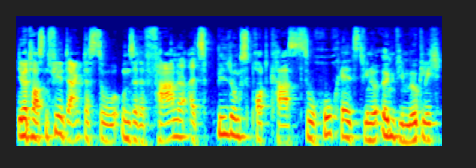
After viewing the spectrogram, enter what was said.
Lieber Thorsten, vielen Dank, dass du unsere Fahne als Bildungspodcast so hoch hältst wie nur irgendwie möglich.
